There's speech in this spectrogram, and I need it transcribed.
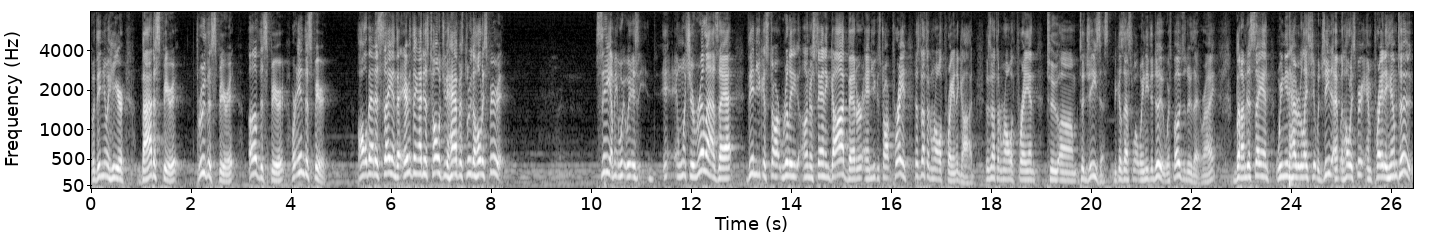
but then you'll hear by the Spirit, through the Spirit, of the Spirit, or in the Spirit. All that is saying that everything I just told you happens through the Holy Spirit. See, I mean, we, we, and once you realize that, then you can start really understanding God better and you can start praying. There's nothing wrong with praying to God. There's nothing wrong with praying to, um, to Jesus because that's what we need to do. We're supposed to do that, right? But I'm just saying we need to have a relationship with Jesus, with the Holy Spirit and pray to Him too.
